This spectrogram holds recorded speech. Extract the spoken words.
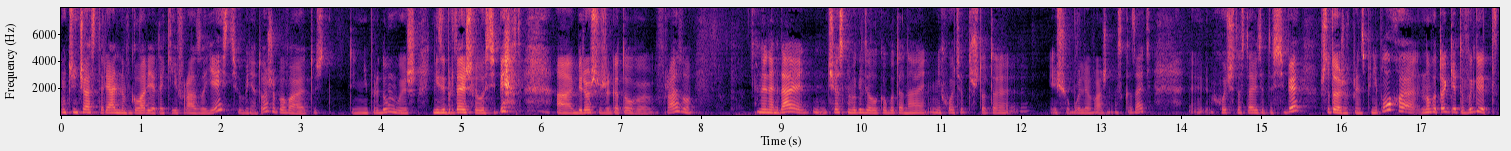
очень часто реально в голове такие фразы есть, у меня тоже бывают, то есть ты не придумываешь, не изобретаешь велосипед, а берешь уже готовую фразу. Но иногда, честно, выглядело, как будто она не хочет что-то еще более важное сказать, э, хочет оставить это себе, что тоже, в принципе, неплохо, но в итоге это выглядит...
